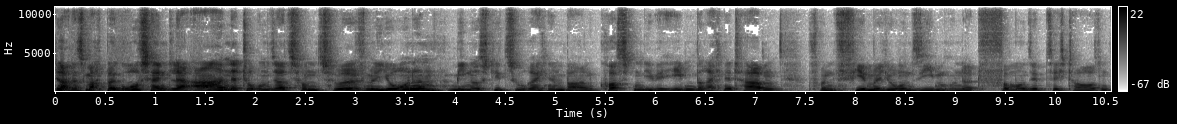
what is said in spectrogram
Ja, das macht bei Großhändler A Nettoumsatz von 12 Millionen minus die zurechnenbaren Kosten, die wir eben berechnet haben, von 4.775.000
